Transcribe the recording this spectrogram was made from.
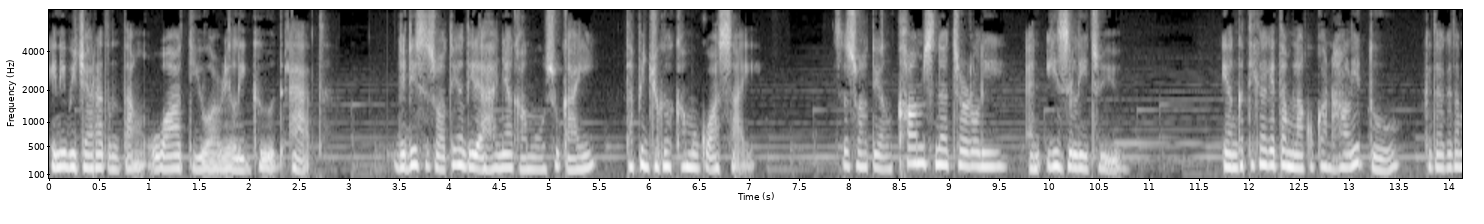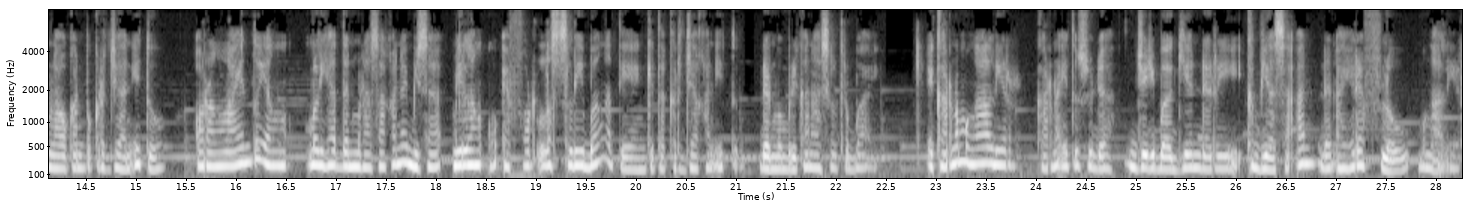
Ini bicara tentang what you are really good at. Jadi sesuatu yang tidak hanya kamu sukai, tapi juga kamu kuasai sesuatu yang comes naturally and easily to you. Yang ketika kita melakukan hal itu, ketika kita melakukan pekerjaan itu, orang lain tuh yang melihat dan merasakannya bisa bilang, oh effortlessly banget ya yang kita kerjakan itu, dan memberikan hasil terbaik. Eh karena mengalir, karena itu sudah menjadi bagian dari kebiasaan dan akhirnya flow mengalir.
